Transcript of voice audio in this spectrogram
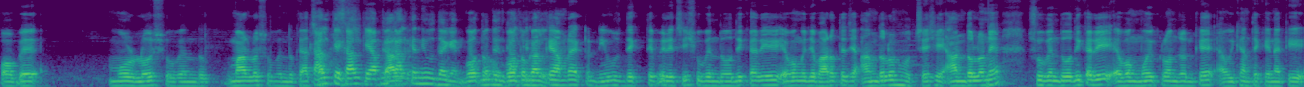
কবে মরলো শুভেন্দু মারলো শুভেন্দুকে। আচ্ছা কালকে কালকে আপনি কালকে- নিউজ দেখেন গতকালকে আমরা একটা নিউজ দেখতে পেরেছি শুভেন্দু অধিকারী এবং যে ভারতে যে আন্দোলন হচ্ছে সেই আন্দোলনে শুভেন্দু অধিকারী এবং ময়ূক রঞ্জনকে ওইখান থেকে নাকি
